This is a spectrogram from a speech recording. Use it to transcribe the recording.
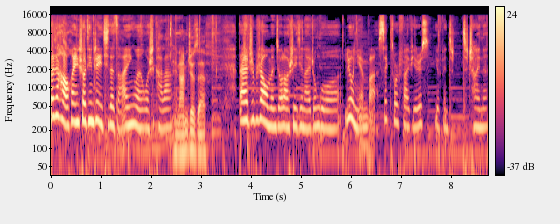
大家好，欢迎收听这一期的早安英文，我是卡拉。 And I'm Joseph. 大家知不知道我们九老师已经来中国六年吧？Six or five years you've been to, to China？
